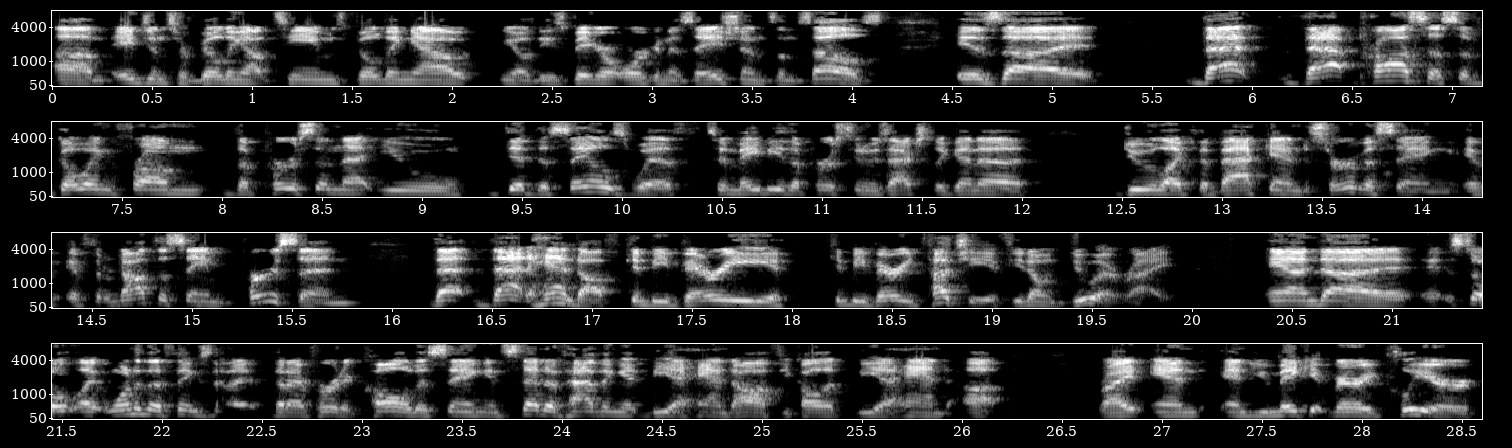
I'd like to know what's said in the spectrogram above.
um, agents are building out teams, building out you know these bigger organizations themselves. Is uh, that that process of going from the person that you did the sales with to maybe the person who's actually going to do like the back end servicing? If, if they're not the same person, that that handoff can be very can be very touchy if you don't do it right. And uh, so, like one of the things that, I, that I've heard it called is saying instead of having it be a hand off, you call it be a hand up, right? And and you make it very clear.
